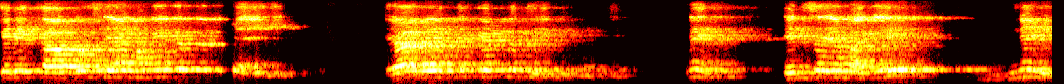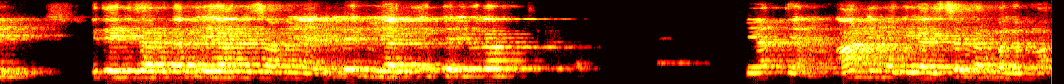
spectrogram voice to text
කෙනෙක් ආවොත් එයා මගේ කරගන්න බෑ. එයා රේත් එක්ක ඇවිල්ලා තියෙන්නේ. නේද? ඒ නිසා එයා මගේ නෙවෙයි. ඉතින් ඒ නිසා අපි දන්නේ එයා මේ සමය ඇවිල්ලා ඉන්නේ එයා කියෙත් දෙරිවලා මෙයත් යන ආන්නේ වගේ එයා ඉස්සෙල්ලම බලනවා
